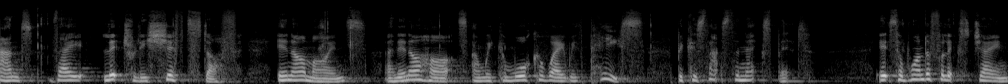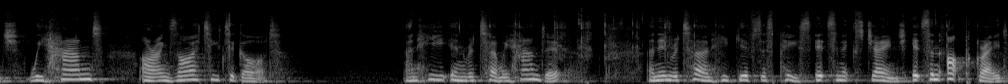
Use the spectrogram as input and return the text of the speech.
And they literally shift stuff in our minds and in our hearts, and we can walk away with peace because that's the next bit. It's a wonderful exchange. We hand our anxiety to God and he, in return, we hand it, and in return, he gives us peace. It's an exchange, it's an upgrade.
